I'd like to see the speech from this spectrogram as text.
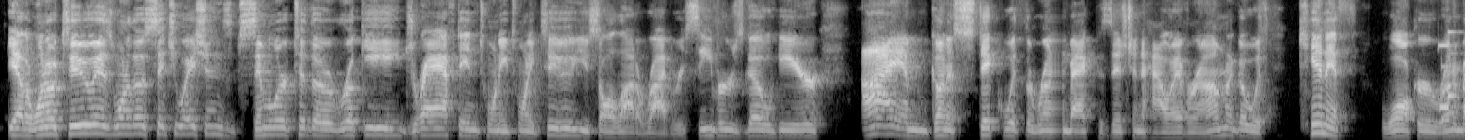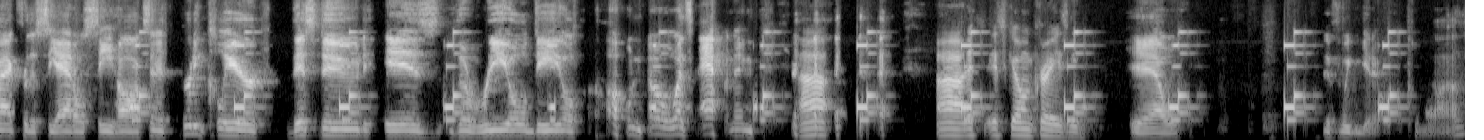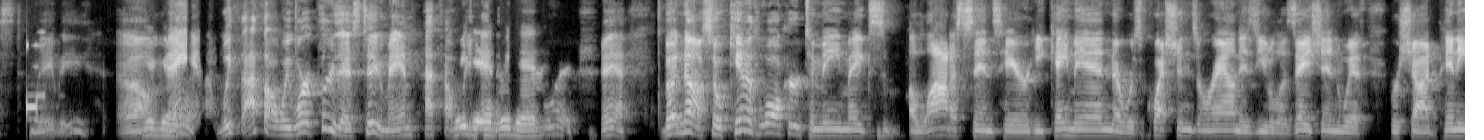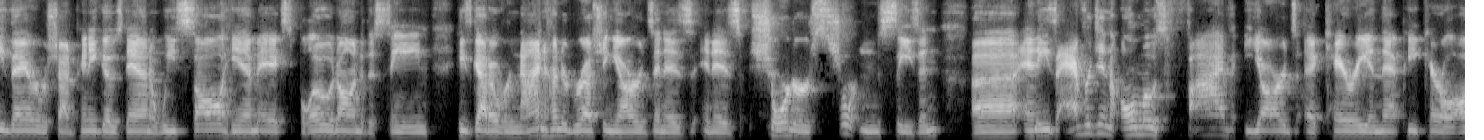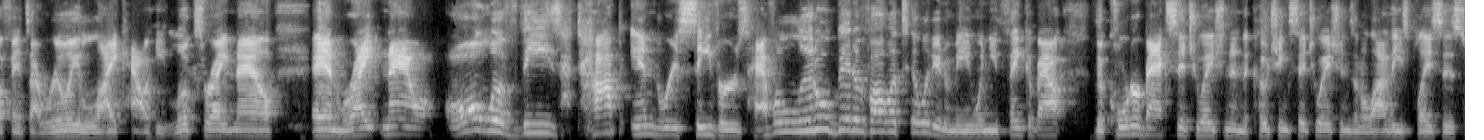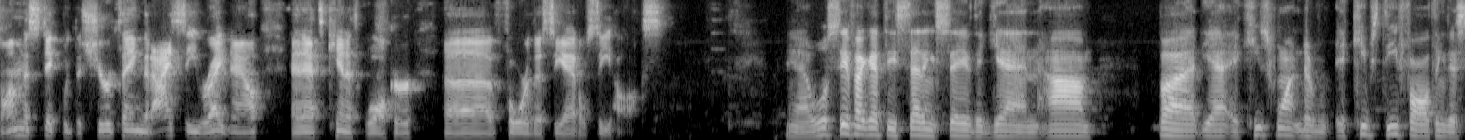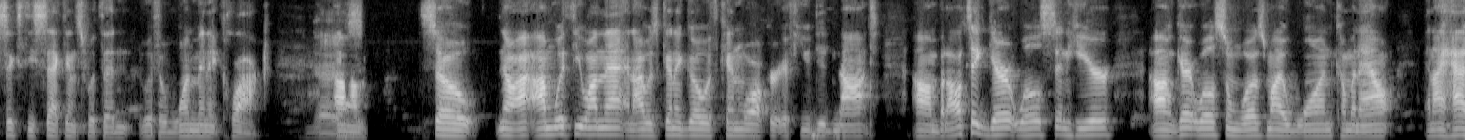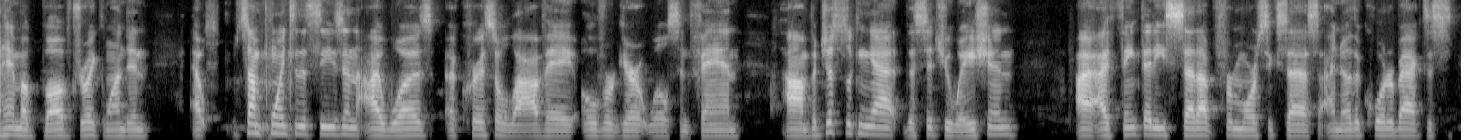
Yeah, the 102 is one of those situations similar to the rookie draft in 2022. You saw a lot of wide receivers go here. I am going to stick with the running back position. However, I'm going to go with Kenneth Walker, running back for the Seattle Seahawks. And it's pretty clear this dude is the real deal. Oh, no, what's happening? uh, uh, it's going crazy. Yeah. Well, if we can get it paused, maybe. Oh man, we th- I thought we worked through this too, man. I thought we, we did, we did. Yeah, but no. So Kenneth Walker to me makes a lot of sense here. He came in. There was questions around his utilization with Rashaad Penny there. Rashaad Penny goes down, and we saw him explode onto the scene. He's got over 900 rushing yards in his in his shorter shortened season. Uh, and he's averaging almost five yards a carry in that Pete Carroll offense. I really like how he looks right now. And right now, all of these top end receivers have a little bit of volatility to me when you think about the quarterback situation and the coaching situations in a lot of these places. So I'm going to stick with the sure thing that I see right now, and that's Kenneth Walker uh, for the Seattle Seahawks. Yeah, we'll see if I get these settings saved again. Um, but yeah, it keeps wanting to. It keeps defaulting to sixty seconds with a with a one minute clock. Nice. Um, so no, I, am with you on that, and I was gonna go with Ken Walker if you did not. Um, but I'll take Garrett Wilson here. Um, Garrett Wilson was my one coming out, and I had him above Drake London. At some points of the season, I was a Chris Olave over Garrett Wilson fan. Um, but just looking at the situation, I, I, think that he's set up for more success. I know the quarterback is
